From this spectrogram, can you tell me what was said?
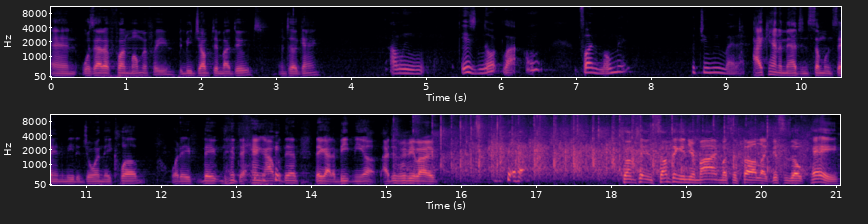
And was that a fun moment for you to be jumped in by dudes into a gang? I mean, it's not like oh, fun moment. What do you mean by that? I can't imagine someone saying to me to join their club or they, they to hang out with them, they got to beat me up. I just would be like. so I'm saying something in your mind must have thought like this is okay.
